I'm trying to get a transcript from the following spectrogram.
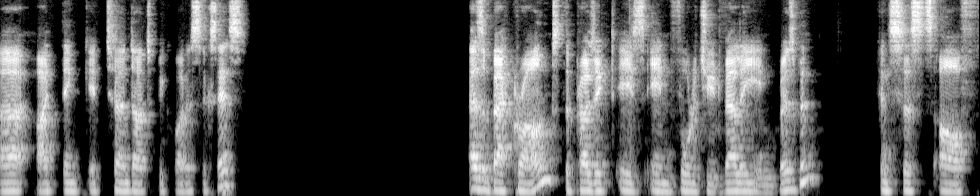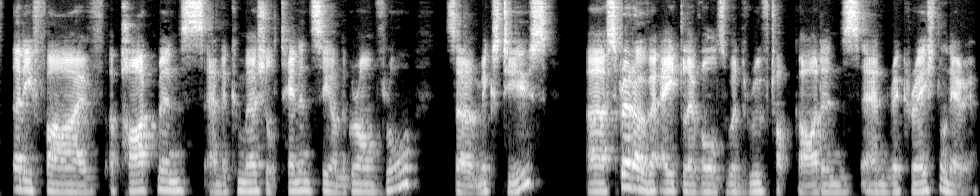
uh, I think it turned out to be quite a success. As a background, the project is in Fortitude Valley in Brisbane, consists of 35 apartments and a commercial tenancy on the ground floor, so mixed use, uh, spread over eight levels with rooftop gardens and recreational area.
